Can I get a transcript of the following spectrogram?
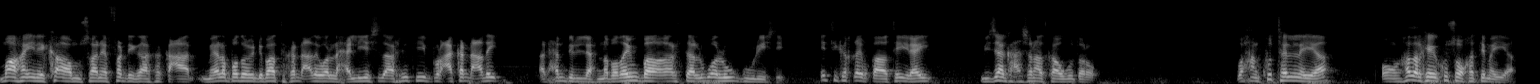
ma aha inay ka aamusaan ee fadhigaa ka kacaan. Meelo badan oo dhibaata ka dhacday waa la xalliyey sida arrintii burca ka dhacday. Alxamdulilah nabadayn baa arrintaa waa lagu guulaystay intii ka qayb qaadatay ilaahay miisaanka xasanaadka ugu daro. Waxaan ku talinayaa oon hadalkayga ku soo khatimayaa.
